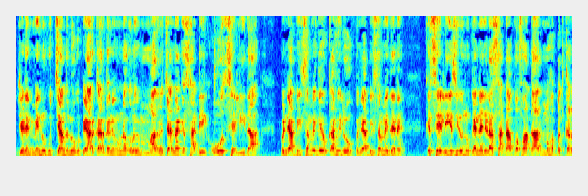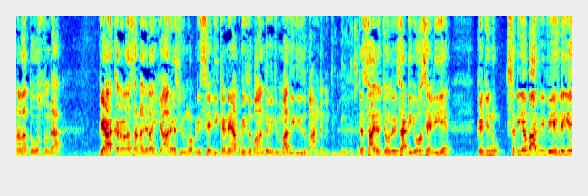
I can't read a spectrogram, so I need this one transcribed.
ਜਿਹੜੇ ਮੈਨੂੰ ਕੋਈ ਚੰਦ ਲੋਕ ਪਿਆਰ ਕਰਦੇ ਨੇ ਉਹਨਾਂ ਕੋਲੋਂ ਵੀ ਮਾਦਰਤ ਚਾਹਨਾ ਕਿ ਸਾਡੀ ਉਹ ਸਹੇਲੀ ਦਾ ਪੰਜਾਬੀ ਸਮਝਦੇ ਹੋ ਕਾਫੀ ਲੋਕ ਪੰਜਾਬੀ ਸਮਝਦੇ ਨੇ। ਕਿ ਸਹੇਲੀ ਅਸੀਂ ਉਹਨੂੰ ਕਹਿੰਦੇ ਜਿਹੜਾ ਸਾਡਾ ਵਫਾਦਾਰ ਮੁਹੱਬਤ ਕਰਨ ਵਾਲਾ ਦੋਸਤ ਹੁੰਦਾ ਪਿਆਰ ਕਰਨ ਵਾਲਾ ਸਾਡਾ ਜਿਹੜਾ ਯਾਰ ਹੈ ਅਸੀਂ ਉਹਨੂੰ ਆਪਣੀ ਸਹੇਲੀ ਕਹਿੰਦੇ ਆਪਣੀ ਜ਼ੁਬਾਨ ਦੇ ਵਿੱਚ ਮਾਜ਼ੀ ਦੀ ਜ਼ੁਬਾਨ ਦੇ ਵਿੱਚ। ਤੇ ਸਾਜਦ ਚੌਧਰੀ ਸਾਡੀ ਉਹ ਸਹੇਲੀ ਹੈ ਕਿ ਜਿਹਨੂੰ ਸਦੀਆਂ ਬਾਅਦ ਵੀ ਵੇਖ ਲਈਏ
